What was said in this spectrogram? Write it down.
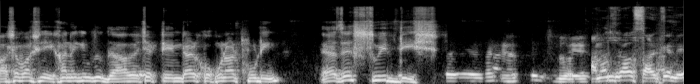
পাশাপাশি এখানে কিন্তু দেওয়া হয়েছে tender coconut pudding as a sweet dish Anandrao সার্কেলে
